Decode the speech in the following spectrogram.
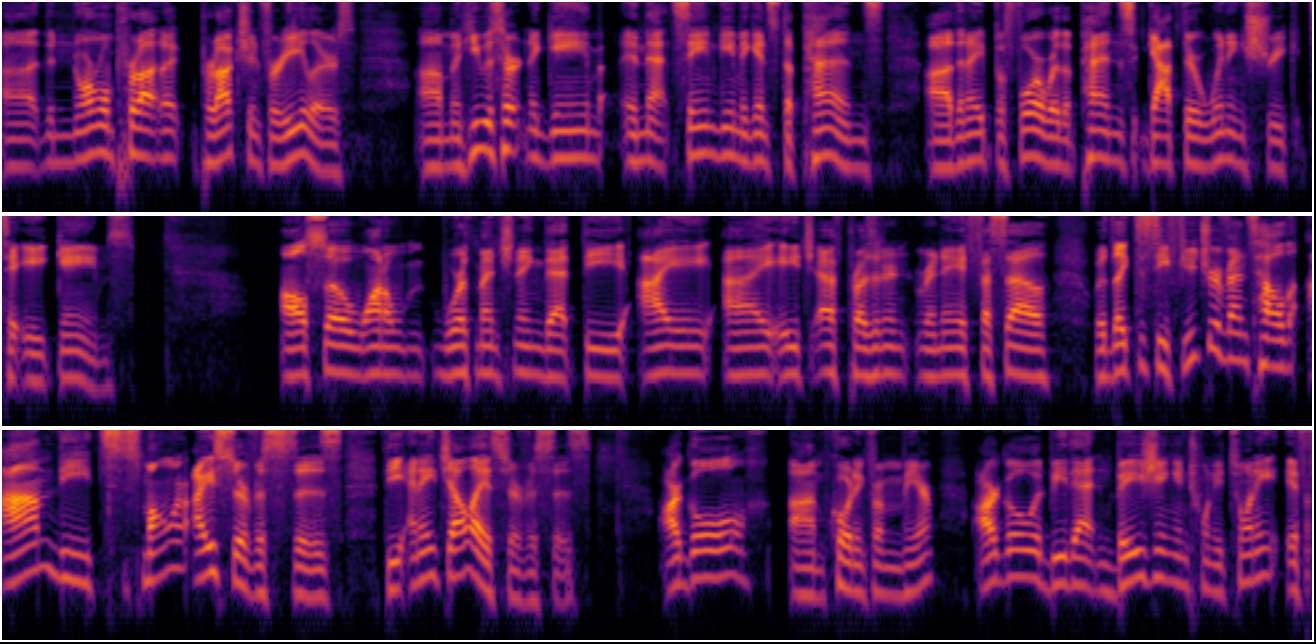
uh, the normal product, production for Ehlers. Um, and he was hurt in a game in that same game against the Pens uh, the night before, where the Pens got their winning streak to eight games. Also, want to worth mentioning that the IIHF president Rene Fasel would like to see future events held on the smaller ice surfaces, the NHL ice surfaces. Our goal, I'm quoting from him here, our goal would be that in Beijing in 2020, if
